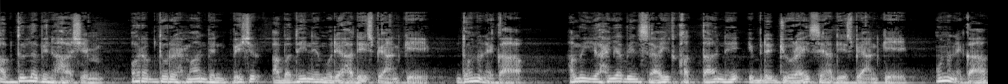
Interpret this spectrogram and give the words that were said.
عبداللہ بن ہاشم اور عبد الرحمن بن بشر عبدی نے مجھے حدیث بیان کی۔ دونوں نے کہا، ہمیں یحییٰ بن سعید خطان نے ابن جورائی سے حدیث بیان کی۔ انہوں نے کہا،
